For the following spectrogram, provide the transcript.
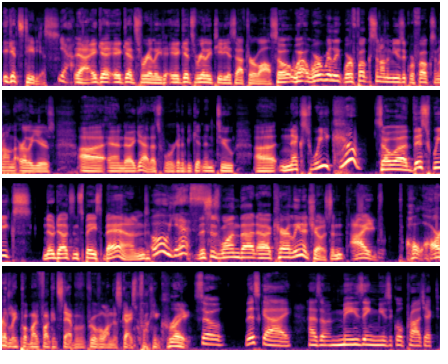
It gets tedious. Yeah. yeah. It get it gets really it gets really tedious after a while. So we're, we're really we're focusing on the music. We're focusing on the early years, uh, and uh, yeah, that's what we're going to be getting into uh, next week. So uh, this week's No Dogs in Space band. Oh yes, This is one that uh, Carolina chose, and I wholeheartedly put my fucking stamp of approval on this guy's fucking great. So this guy has an amazing musical project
